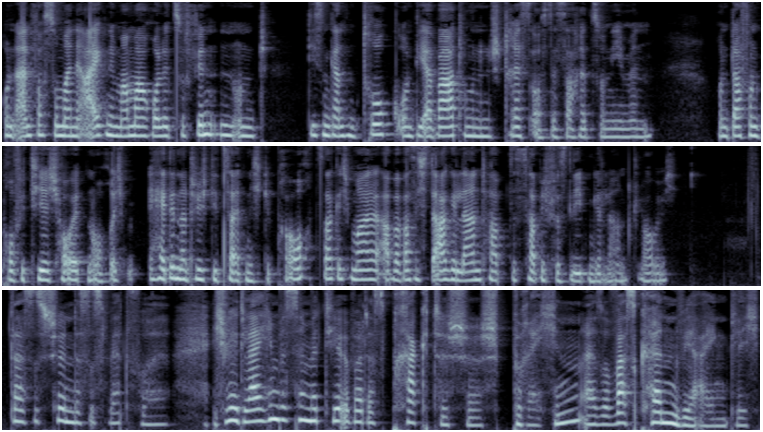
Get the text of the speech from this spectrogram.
und einfach so meine eigene Mama-Rolle zu finden und diesen ganzen Druck und die Erwartungen, den Stress aus der Sache zu nehmen. Und davon profitiere ich heute noch. Ich hätte natürlich die Zeit nicht gebraucht, sag ich mal, aber was ich da gelernt habe, das habe ich fürs Leben gelernt, glaube ich. Das ist schön, das ist wertvoll. Ich will gleich ein bisschen mit dir über das Praktische sprechen. Also was können wir eigentlich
